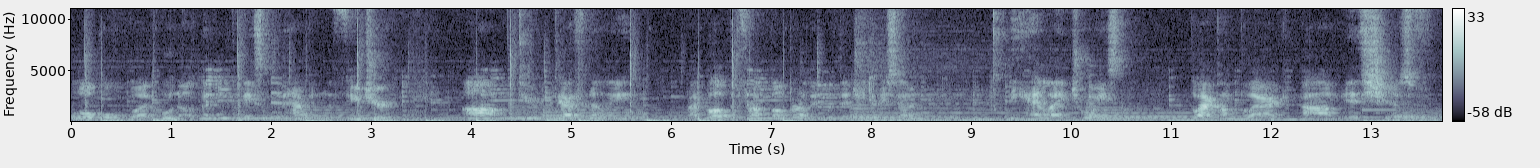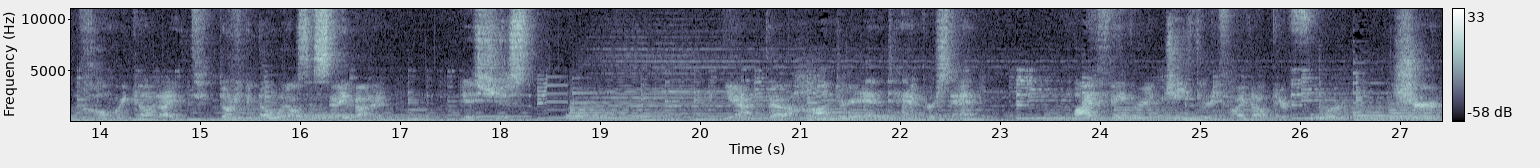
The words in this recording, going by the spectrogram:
local, but who knows? Maybe we can make something happen in the future. Um, dude, definitely. I love the front bumper on the, with the G37. The headlight choice, black on black. Um, it's just, oh my god, I don't even know what else to say about it. It's just, yeah, the 110% my favorite G35 out there for sure.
